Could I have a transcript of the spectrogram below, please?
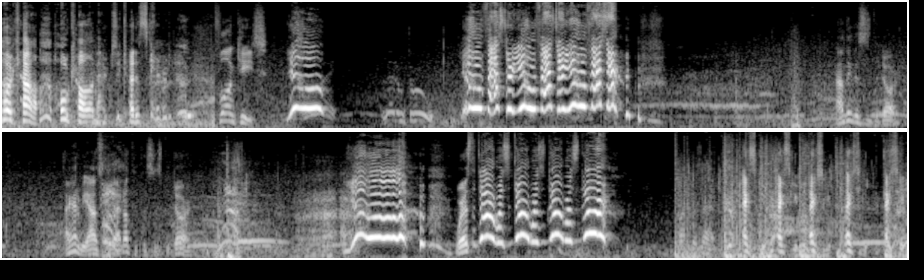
oh god, oh god, I'm actually kind of scared. Flunkies. Yoo! Let him through. Yoo faster, yoo faster, yoo faster! I don't think this is the door. I gotta be honest with you, I don't think this is the door. Yoo! Where's the door? Where's the door? Where's the door? Where's the door? What was that? Execute, execute, execute, execute, execute.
